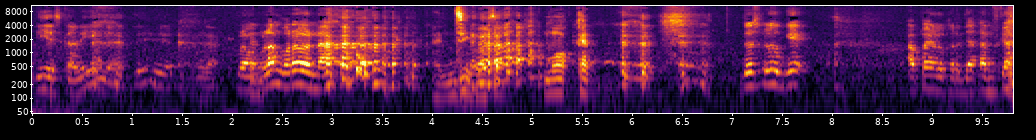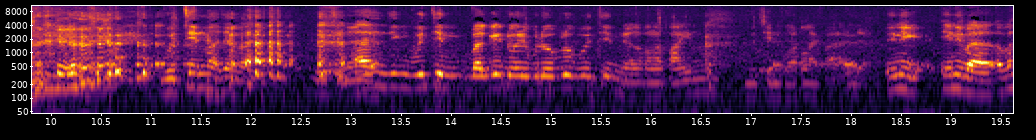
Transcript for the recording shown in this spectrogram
Iya sekali ya. Iya. nggak Pulang-pulang corona. anjing masa moket Terus lu ge apa yang lu kerjakan sekarang? Bucin pak. Bucin aja. Anjing bucin bagi 2020 bucin. Nggak ngapa-ngapain. Bucin for life aja. Ini ini bal apa?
